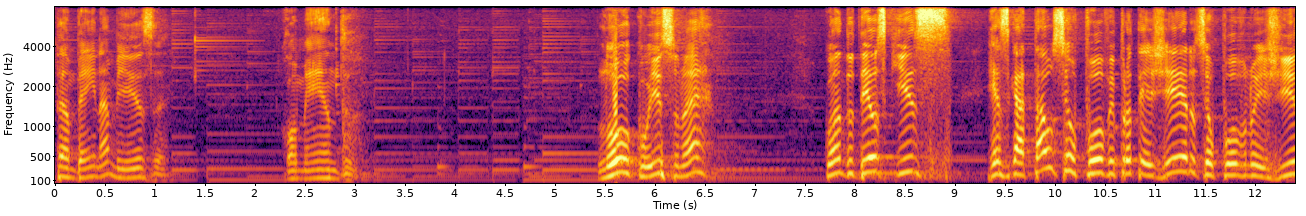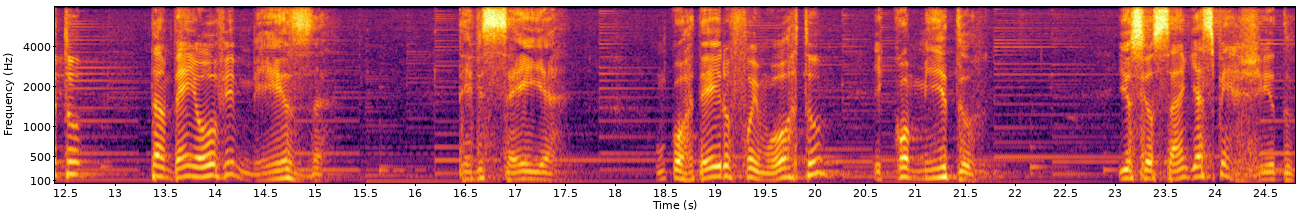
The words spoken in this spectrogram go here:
também na mesa, comendo. Louco isso, não é? Quando Deus quis resgatar o seu povo e proteger o seu povo no Egito, também houve mesa, teve ceia. Um cordeiro foi morto e comido, e o seu sangue aspergido.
